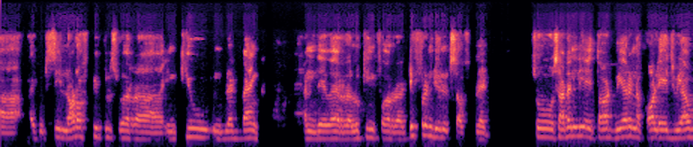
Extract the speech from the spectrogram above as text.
uh, I could see a lot of people were in queue in blood bank, and they were looking for different units of blood. So suddenly I thought we are in a college, we have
